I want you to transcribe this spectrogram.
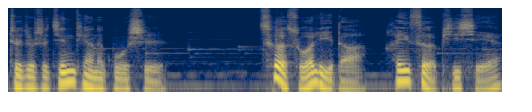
这就是今天的故事，厕所里的黑色皮鞋。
